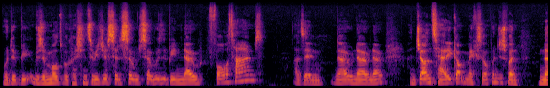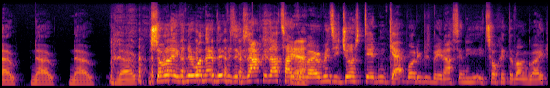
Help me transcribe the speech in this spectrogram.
would it be?" It was a multiple question, so he just said, "So so would it be no four times?" As in no no no. And John Terry got mixed up and just went no no no no. Someone like no one there. It was exactly that type Yeah. of moment. He just didn't get what he was being asked, and he, he took it the wrong way.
